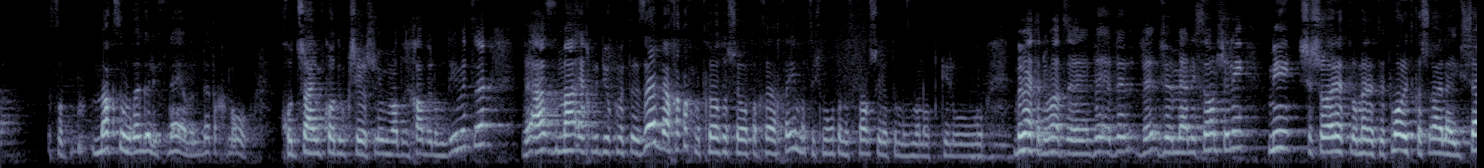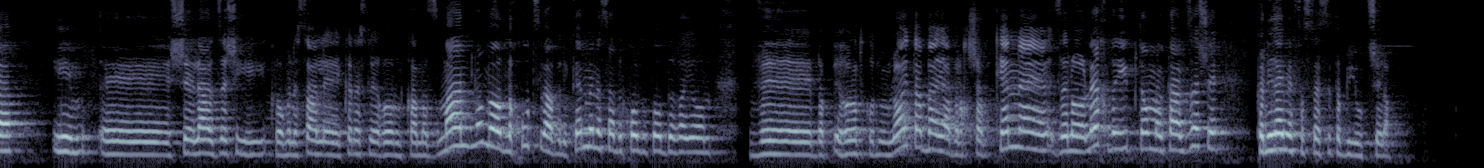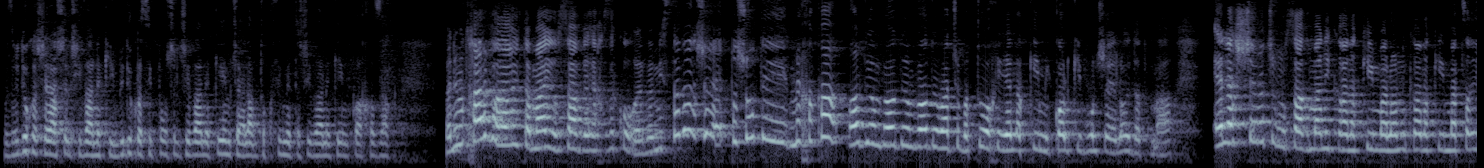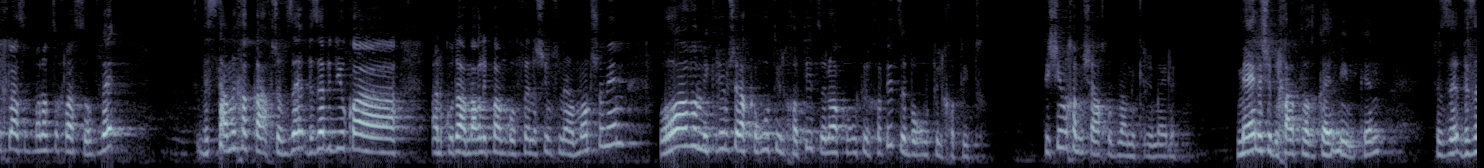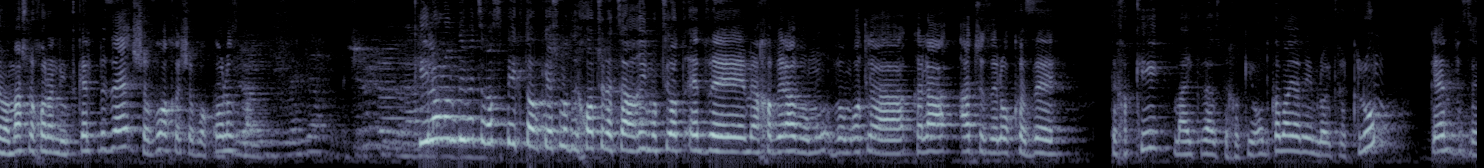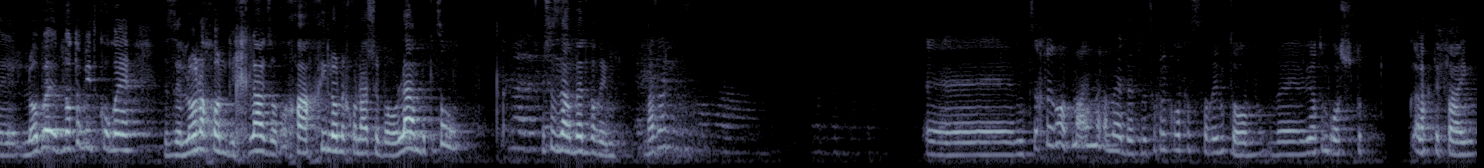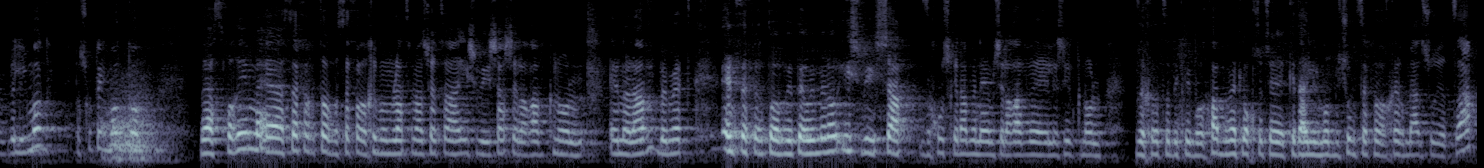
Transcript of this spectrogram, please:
זאת מקסימום רגע לפני, אבל בטח לא חודשיים קודם כשיושבים עם מדריכה ולומדים את זה, ואז מה, איך בדיוק זה, ואחר כך מתחילות השאלות אחרי החיים, אז תשמעו את המספר שלי, אתם מוזמנות, כאילו, באמת, אני אומרת, זה, ומהניסיון שלי, מי ששואלת לומדת, אתמול התקשרה אל האישה עם אה, שאלה על זה שהיא כבר מנסה להיכנס להיריון כמה זמן, לא מאוד לחוץ לה, אבל היא כן מנסה בכל זאת עוד הריון, ובהריונות הקודמים לא הייתה בעיה, אבל עכשיו כן אה, זה לא הולך, והיא פתאום עלתה על זה שכנראה היא מפספסת את הביוט שלה. וזה בדיוק השאלה של שבעה נקיים, בדיוק הסיפור של שבעה נקיים שעליו תוקפים את השבעה נקיים כל כך חזק. ואני מתחילה לברר איתה מה היא עושה ואיך זה קורה, ומסתבר שפשוט היא מחכה עוד יום ועוד יום ועוד יום עד שבטוח יהיה נקי מכל כיוון שלא יודעת מה. לה שמץ של מושג מה נקרא נקי, מה לא נקרא נקי, מה צריך לעשות, מה לא צריך לעשות, ו... וסתם מחכה. עכשיו, זה, וזה בדיוק הנקודה, אמר לי פעם רופא נשים לפני המון שנים, רוב המקרים של עקרות הלכתית זה לא עקרות הלכתית, זה בורות הלכתית. 95% מהמקרים האלה. מאלה שבכלל כבר קיימים, כן? שזה, וזה ממש נכון, אני נתקלת בזה שבוע אחרי שבוע, כל הזמן. כי לא לומדים את זה מספיק טוב, כי יש מדריכות שלצערי מוציאות עד אה, מהחבילה ואומרות לכלה, עד שזה לא כזה, תחכי, מה יקרה אז תחכי עוד כמה ימים, לא יקרה כלום, כן, וזה לא, לא תמיד קורה, וזה לא נכון בכלל, זו הדרכה הכי לא נכונה שבעולם, בקיצור, יש לזה הרבה דברים. מה זה? אה, צריך לראות מה היא מלמדת, וצריך לקרוא את הספרים טוב, ולהיות עם ראש על הכתפיים וללמוד, פשוט ללמוד טוב. והספרים, אה, הספר טוב, הספר הכי מומלץ מאז שיצא איש ואישה של הרב קנול, אין עליו, באמת אין ספר טוב יותר ממנו, איש ואישה, זכו שכינה ביניהם של הרב אה, לשיב קנול, זכר צדיק לברכה, באמת לא חושבת שכדאי ללמוד משום ספר אחר מאז שהוא יצא.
